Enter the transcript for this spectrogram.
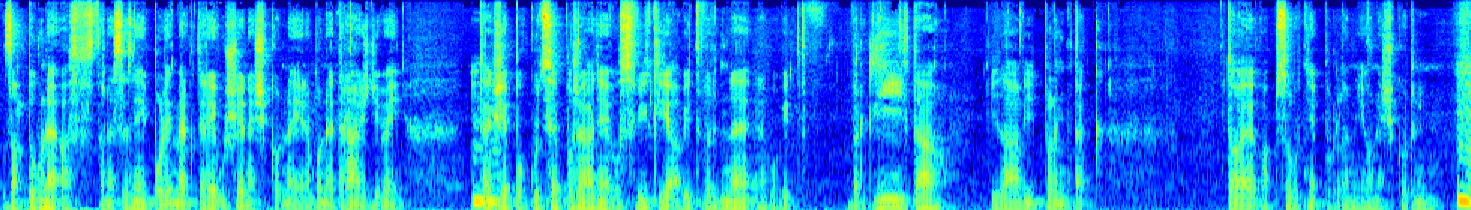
zatuhne a stane se z něj polymer, který už je neškodný nebo nedráždivý. Mm-hmm. Takže pokud se pořádně osvítí a vytvrdne nebo vytvrdlí ta bílá výplň, tak to je absolutně podle mě neškodný. Mhm.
